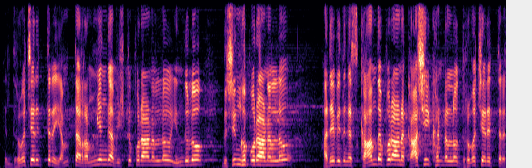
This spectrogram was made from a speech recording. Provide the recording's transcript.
ఇక్కడ ధ్రువ చరిత్ర ఎంత రమ్యంగా విష్ణు పురాణంలో ఇందులో నృసింహ పురాణంలో అదేవిధంగా స్కాంద పురాణ కాశీఖండంలో ధ్రువ చరిత్ర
